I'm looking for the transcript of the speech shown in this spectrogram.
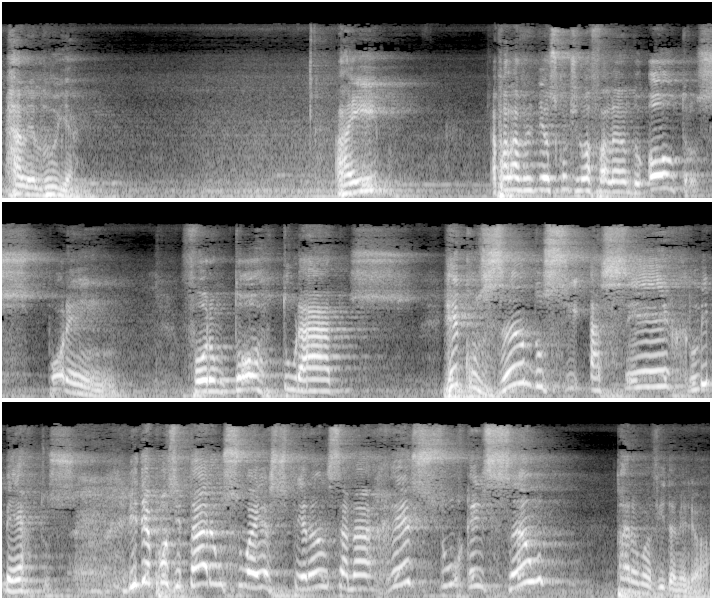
Aleluia. Aí, a palavra de Deus continua falando: outros, porém, foram torturados, recusando-se a ser libertos, e depositaram sua esperança na ressurreição para uma vida melhor.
